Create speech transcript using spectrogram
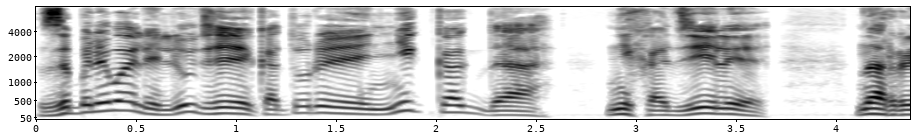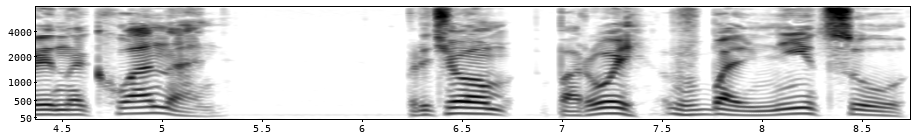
заболевали люди, которые никогда не ходили на рынок Хуанань. Причем порой в больницу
